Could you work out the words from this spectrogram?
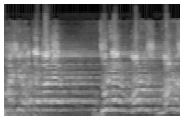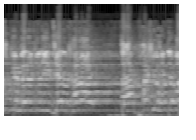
ফাঁসি হতে পারে, দুনিয়ার মানুষ, মানুষকে মেরে যদি জেলখানায় তার ফাঁসি হতে পারে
